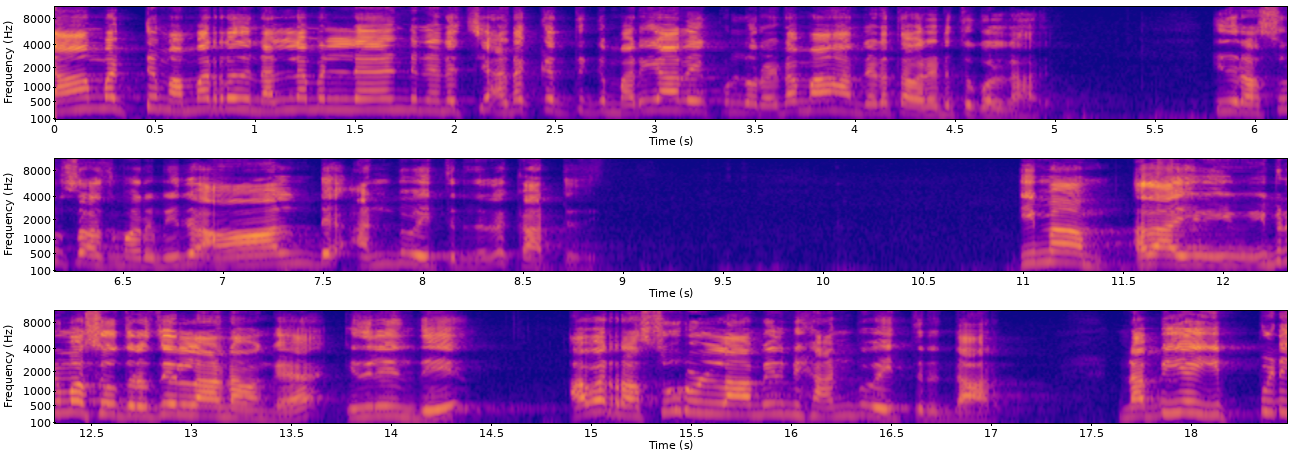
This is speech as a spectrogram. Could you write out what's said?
நான் மட்டும் அமர்றது நல்லமில்லைன்னு நினச்சி அடக்கத்துக்கு மரியாதைக்குள்ள ஒரு இடமாக அந்த இடத்தை அவர் எடுத்துக்கொள்கிறார் இது ரசூல் சாஸ்மார் மீது ஆழ்ந்த அன்பு வைத்திருந்ததை காட்டுது. இமாம் அதாவது இபின் மசூத் ரசூல்லானவங்க இதுலேருந்து அவர் ரசூருல்லா மீது மிக அன்பு வைத்திருந்தார். நபியை இப்படி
